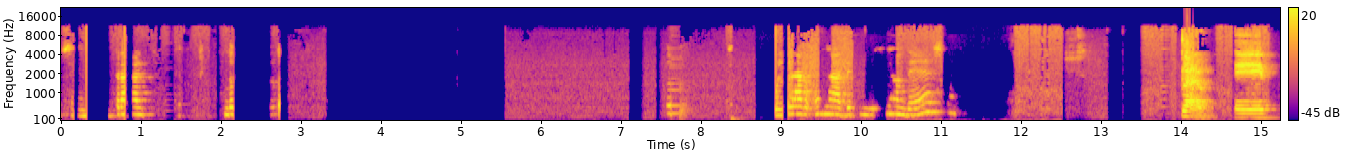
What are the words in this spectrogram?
central. dar una definición de esto? Claro, eh,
